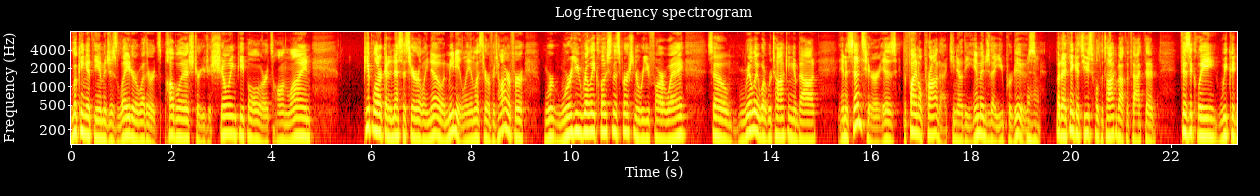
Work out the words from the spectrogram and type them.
looking at the images later whether it's published or you're just showing people or it's online people aren't going to necessarily know immediately unless they're a photographer were, were you really close to this person or were you far away so really what we're talking about in a sense here is the final product you know the image that you produce. Mm-hmm. But i think it's useful to talk about the fact that physically we could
